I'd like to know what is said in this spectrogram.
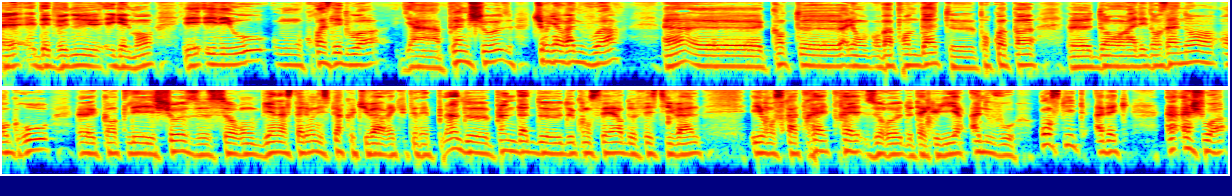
euh, d'être venue également. Et, et Léo, on croise les doigts. Il y a plein de choses. Tu reviendras nous voir. Hein, euh, quand euh, allez, on, on va prendre date, euh, pourquoi pas euh, dans aller dans un an, en gros, euh, quand les choses seront bien installées, on espère que tu vas récupérer plein de plein de dates de, de concerts, de festivals, et on sera très très heureux de t'accueillir à nouveau. On se quitte avec un, un choix,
